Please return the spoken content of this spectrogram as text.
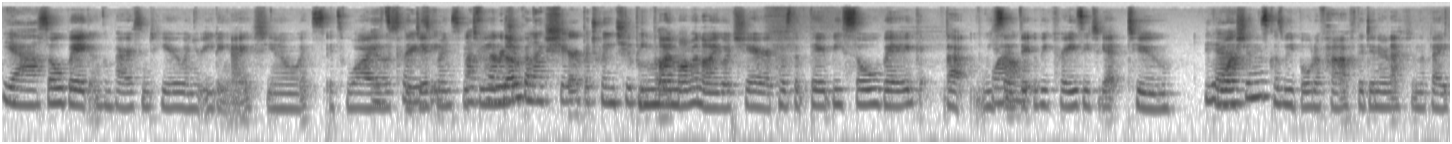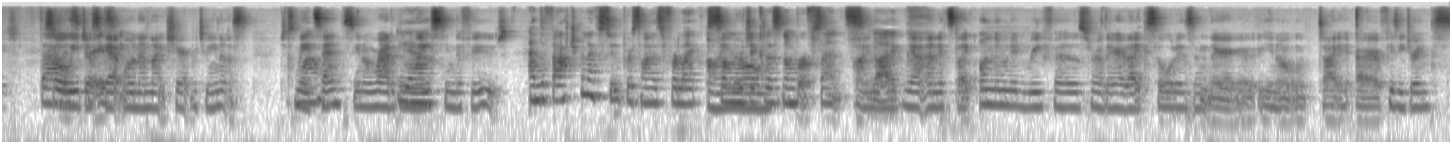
Yeah. So big in comparison to here when you're eating out, you know, it's it's wild It's the crazy. difference I've between heard you can like share it between two people. My mom and I would share it because they'd be so big that we Wow. said it would be crazy to get two yeah. portions because we'd both have half the dinner left in the plate. That so we just get one and like share it between us. Just made Wow. sense, you know, rather than Yeah. wasting the food. And the fact you can like supersize for like I some know. ridiculous number of cents. I know. Like yeah, and it's like unlimited refills for their like sodas and their you know diet or fizzy drinks.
